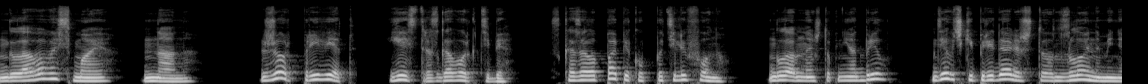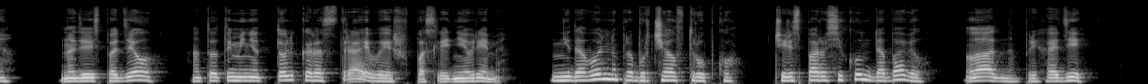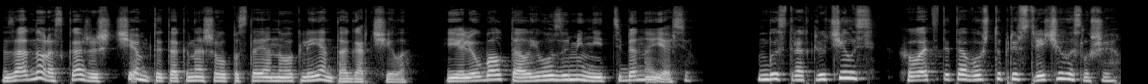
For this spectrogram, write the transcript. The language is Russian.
Глава восьмая. Нана. «Жор, привет. Есть разговор к тебе», – сказала папику по телефону. Главное, чтоб не отбрил. Девочки передали, что он злой на меня. «Надеюсь, по делу? А то ты меня только расстраиваешь в последнее время». Недовольно пробурчал в трубку. Через пару секунд добавил. «Ладно, приходи. Заодно расскажешь, чем ты так нашего постоянного клиента огорчила. Еле уболтал его заменить тебя на Ясю». Быстро отключилась. Хватит и того, что при встрече выслушаю.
